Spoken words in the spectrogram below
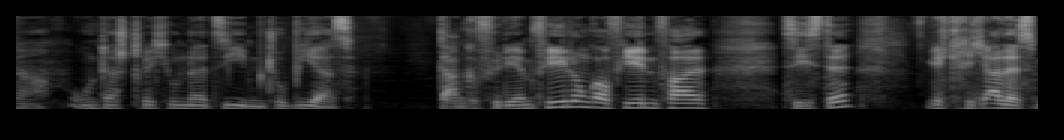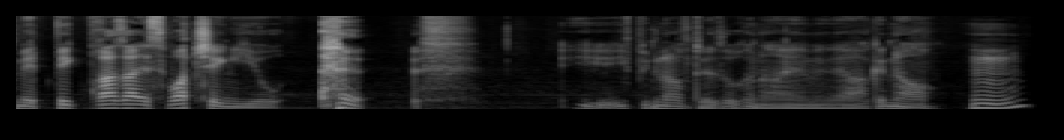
Ja, Unterstrich 107, Tobias. Danke für die Empfehlung auf jeden Fall. Siehste, ich kriege alles mit. Big Brother is watching you. ich bin auf der Suche nach einem. Ja, genau. Hm.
